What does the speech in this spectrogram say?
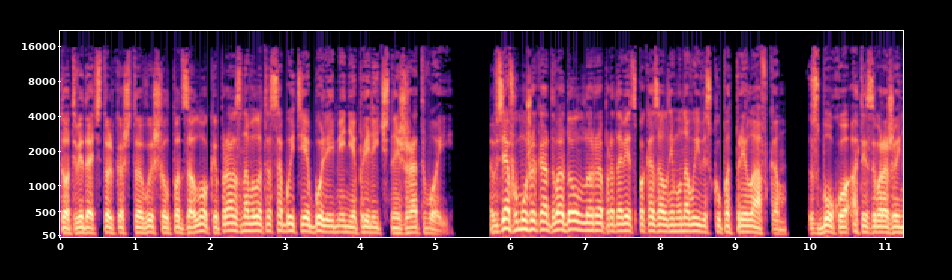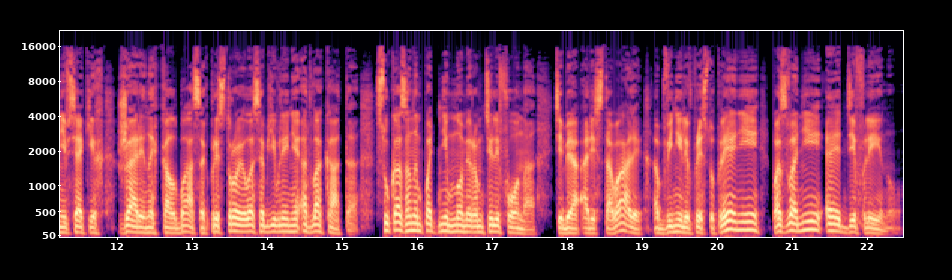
Тот, видать, только что вышел под залог и праздновал это событие более-менее приличной жратвой. Взяв у мужика два доллара, продавец показал ему на вывеску под прилавком. Сбоку от изображений всяких жареных колбасок пристроилось объявление адвоката с указанным под ним номером телефона. «Тебя арестовали, обвинили в преступлении, позвони Эдди Флину».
